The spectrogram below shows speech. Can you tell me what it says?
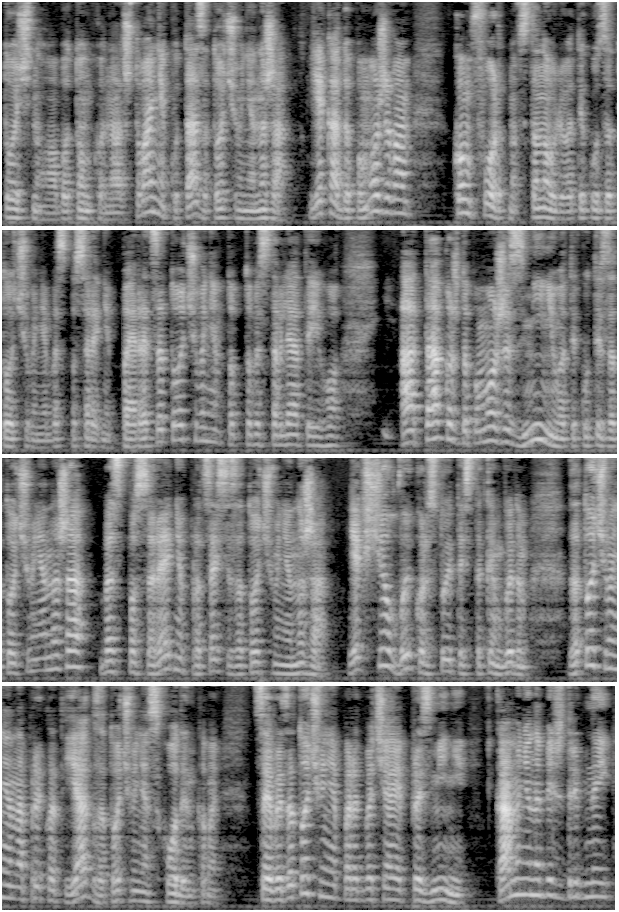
точного або тонкого налаштування кута заточування ножа, яка допоможе вам комфортно встановлювати кут заточування безпосередньо перед заточуванням, тобто виставляти його, а також допоможе змінювати кути заточування ножа безпосередньо в процесі заточування ножа. Якщо ви користуєтесь таким видом заточування, наприклад, як заточування сходинками, цей вид заточування передбачає при зміні каменю на більш дрібний,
